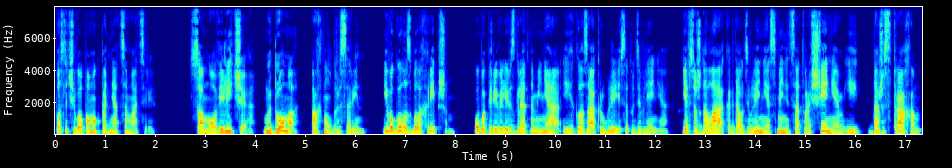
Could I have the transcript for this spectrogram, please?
после чего помог подняться матери. «Само величие! Мы дома!» — ахнул Дрессарин. Его голос был охрипшим. Оба перевели взгляд на меня, и их глаза округлились от удивления. Я все ждала, когда удивление сменится отвращением и даже страхом,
